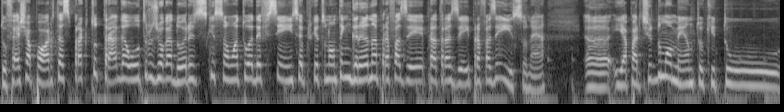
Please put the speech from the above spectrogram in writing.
tu fecha portas pra que tu traga outros jogadores que são a tua deficiência, porque tu não tem grana pra fazer, para trazer e pra fazer isso, né? Ah, e a partir do momento que tu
